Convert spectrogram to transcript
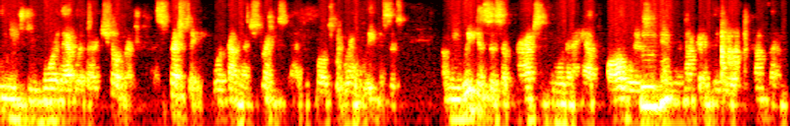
we need to do more of that with our children, especially work on their strengths as opposed to worrying weaknesses. I mean, weaknesses are perhaps something we're gonna have always, Mhm. and we're not gonna be able to overcome them.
